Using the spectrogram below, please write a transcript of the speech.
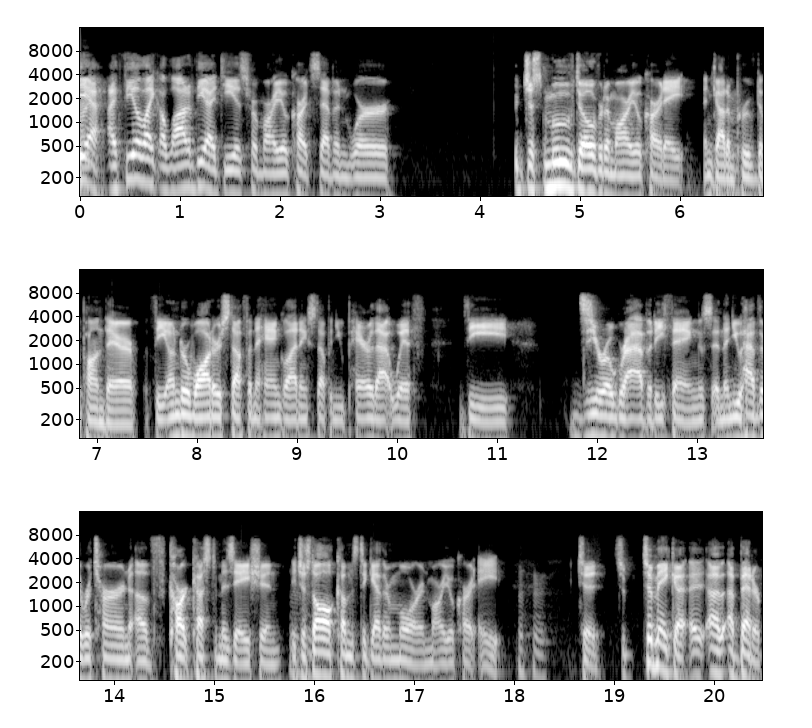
But yeah, I feel like a lot of the ideas for Mario Kart 7 were just moved over to Mario Kart 8 and got Mm-hmm. improved upon there with the underwater stuff and the hang gliding stuff, and you pair that with the zero gravity things, and then you have the return of kart customization. It just Mhm. all comes together more in Mario Kart 8 Mhm. to to, to make a, a, a better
